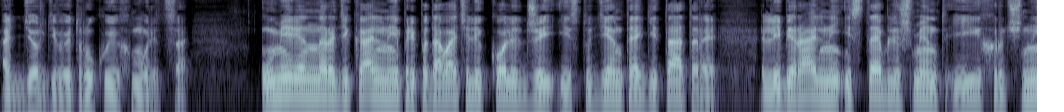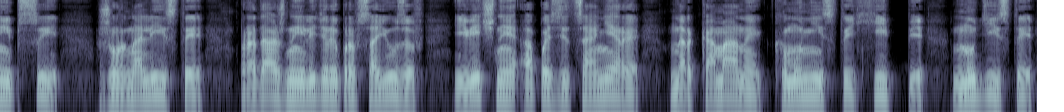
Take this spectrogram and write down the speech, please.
отдергивает руку и хмурится. Умеренно-радикальные преподаватели колледжей и студенты-агитаторы, либеральный истеблишмент и их ручные псы, журналисты, продажные лидеры профсоюзов и вечные оппозиционеры, наркоманы, коммунисты, хиппи, нудисты,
